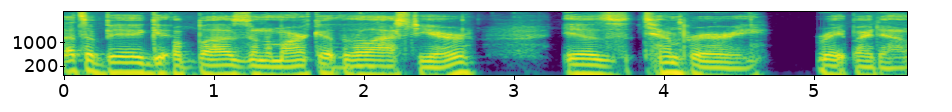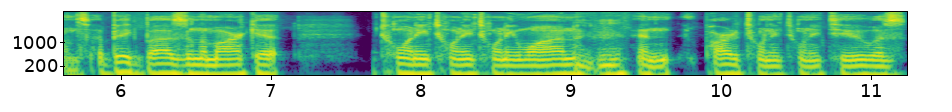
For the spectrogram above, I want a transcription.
That's a big buzz in the market the last year is temporary rate buy downs. A big buzz in the market 2020, 21 Mhm. and part of 2022 was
